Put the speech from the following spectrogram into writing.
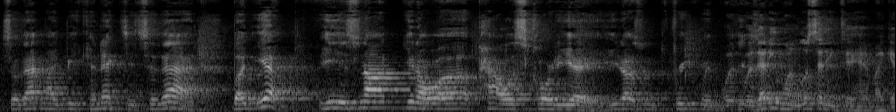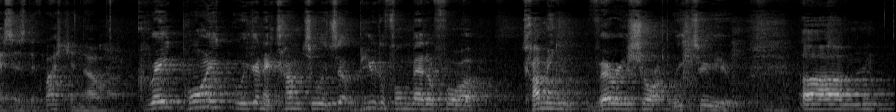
So that might be connected to that. But yeah, he is not, you know, a palace courtier. He doesn't frequent. Was, was anyone listening to him? I guess is the question, though. Great point. We're going to come to it's a beautiful metaphor coming very shortly to you. Um,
